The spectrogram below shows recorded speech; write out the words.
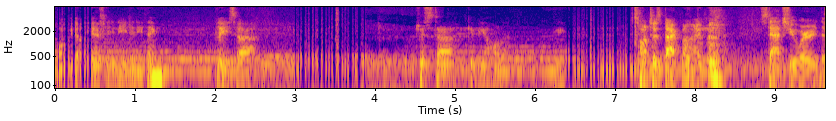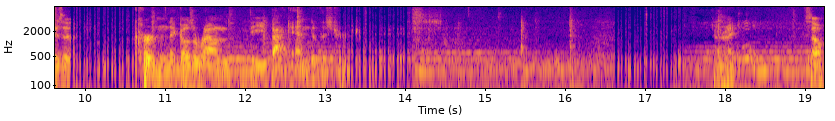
I'll be up here if you need anything. Please, uh, just uh, give me a holler. He saunters back behind the statue where there's a curtain that goes around the back end of this church. All right. So,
